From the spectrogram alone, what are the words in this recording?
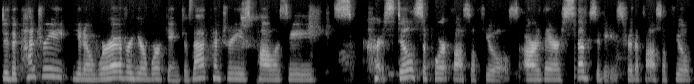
do the country, you know, wherever you're working, does that country's policy still support fossil fuels? Are there subsidies for the fossil fuel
